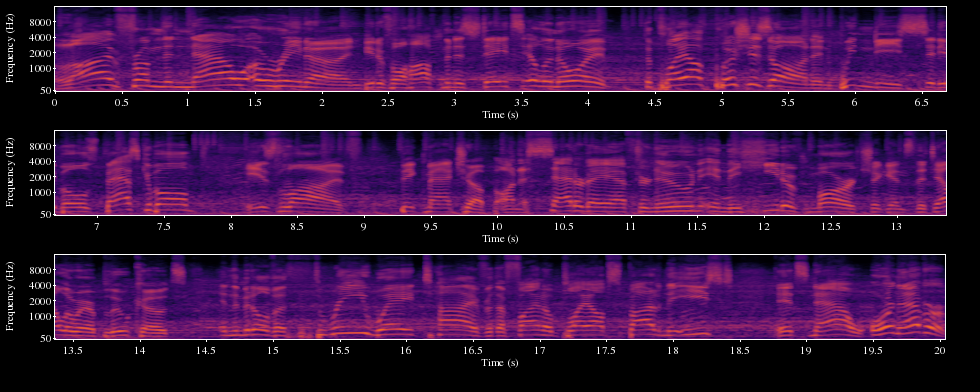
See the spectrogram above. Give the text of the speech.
Live from the Now Arena in beautiful Hoffman Estates, Illinois, the playoff pushes on and Windy City Bulls basketball is live. Big matchup on a Saturday afternoon in the heat of March against the Delaware Bluecoats in the middle of a three-way tie for the final playoff spot in the East. It's now or never,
